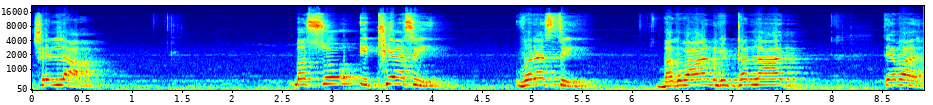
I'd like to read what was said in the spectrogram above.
છેલ્લા બસો ઇઠ્યાસી વર્ષથી ભગવાન વિઠ્ઠલના તેમજ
